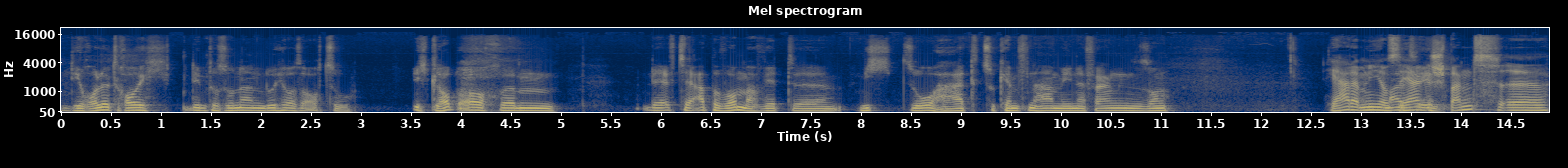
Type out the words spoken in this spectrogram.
die Rolle traue ich dem Tosunan durchaus auch zu. Ich glaube auch, ähm, der FC Ape Wormbach wird äh, nicht so hart zu kämpfen haben wie in der vergangenen Saison. Ja, da bin ich auch Mal sehr sehen. gespannt. Äh,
